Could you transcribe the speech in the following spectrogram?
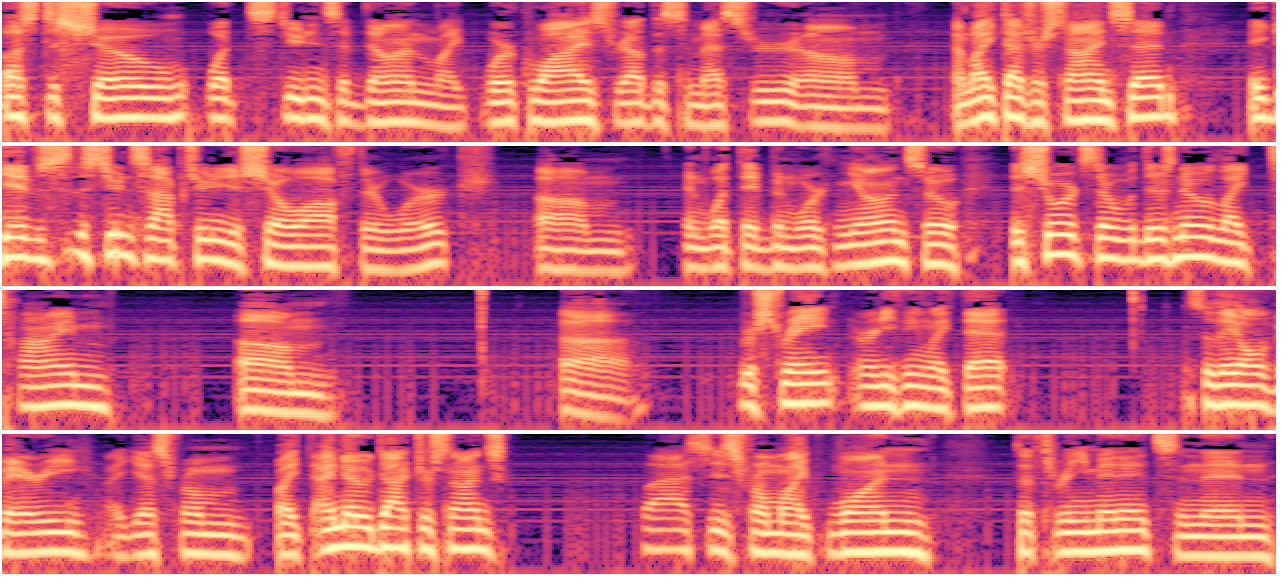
us to show what students have done like work wise throughout the semester. Um, and like Dr. Stein said, it gives the students an opportunity to show off their work um, and what they've been working on. So the shorts there, there's no like time um, uh, restraint or anything like that. So they all vary, I guess, from like I know Dr. Stein's class is from like one to three minutes, and then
